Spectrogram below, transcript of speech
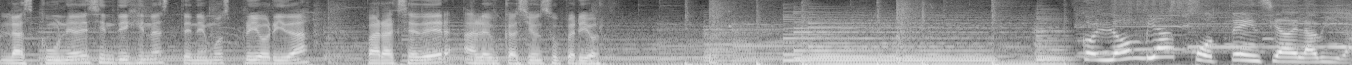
las comunidades indígenas tenemos prioridad para acceder a la educación superior. Colombia, potencia de la vida.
